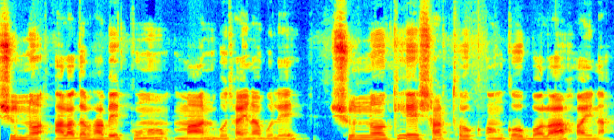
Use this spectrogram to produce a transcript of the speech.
শূন্য আলাদাভাবে কোনো মান বোঝায় না বলে শূন্যকে সার্থক অঙ্ক বলা হয় না।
